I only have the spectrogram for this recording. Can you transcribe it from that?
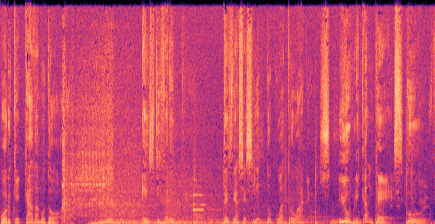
Porque cada motor es diferente. Desde hace 104 años, Lubricantes Gulf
